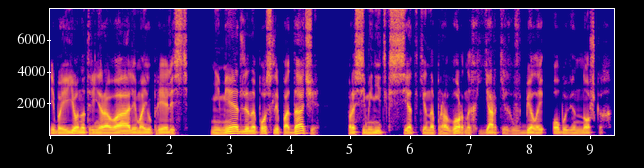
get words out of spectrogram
ибо ее натренировали, мою прелесть, немедленно после подачи просеменить к сетке на проворных, ярких в белой обуви ножках.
